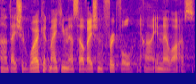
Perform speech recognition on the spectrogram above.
uh, they should work at making their salvation fruitful uh, in their lives.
